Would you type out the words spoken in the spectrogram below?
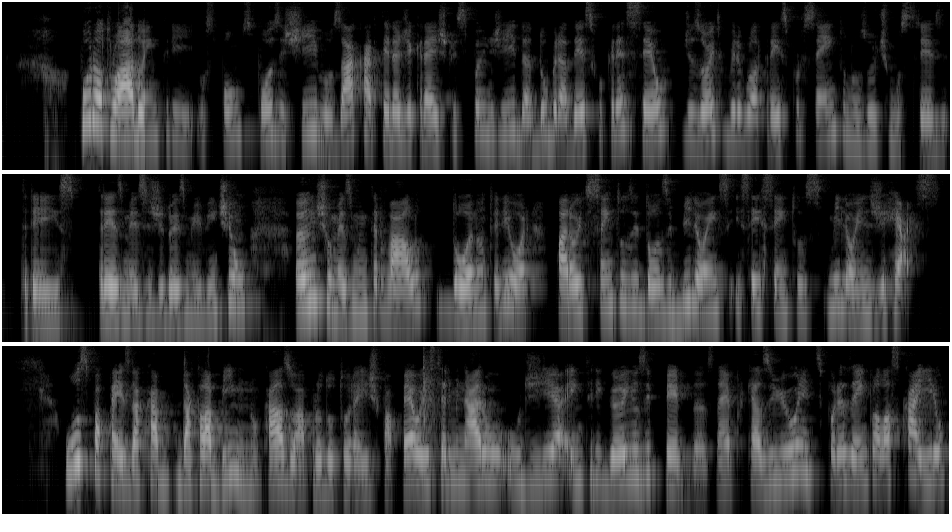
Por outro lado, entre os pontos positivos, a carteira de crédito expandida do Bradesco cresceu 18,3% nos últimos três, três, três meses de 2021, ante o mesmo intervalo do ano anterior, para 812 bilhões e 600 milhões de reais. Os papéis da, da Clabin, no caso, a produtora de papel, eles terminaram o dia entre ganhos e perdas, né? Porque as units, por exemplo, elas caíram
